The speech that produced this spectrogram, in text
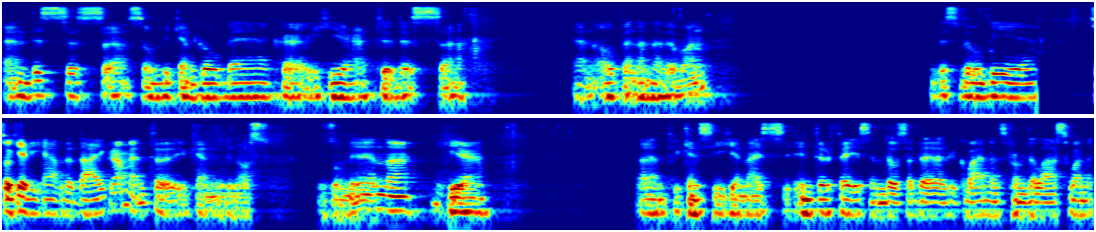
And this is, uh, so we can go back uh, here to this uh, and open another one. This will be, so here we have the diagram and uh, you can, you know, zoom in uh, here and you can see here nice interface and those are the requirements from the last one.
